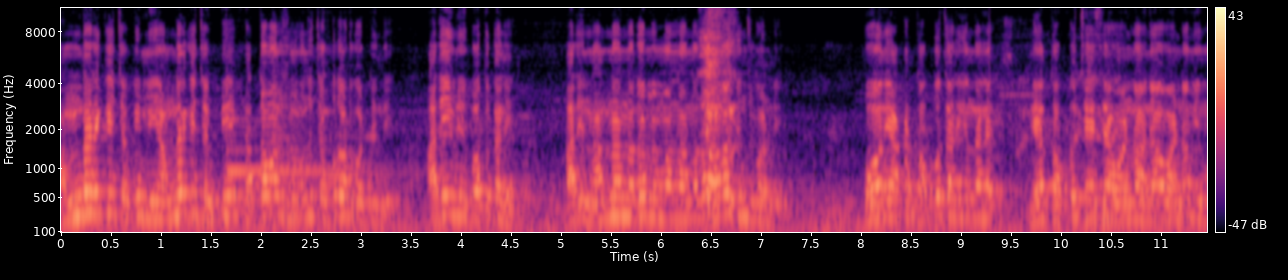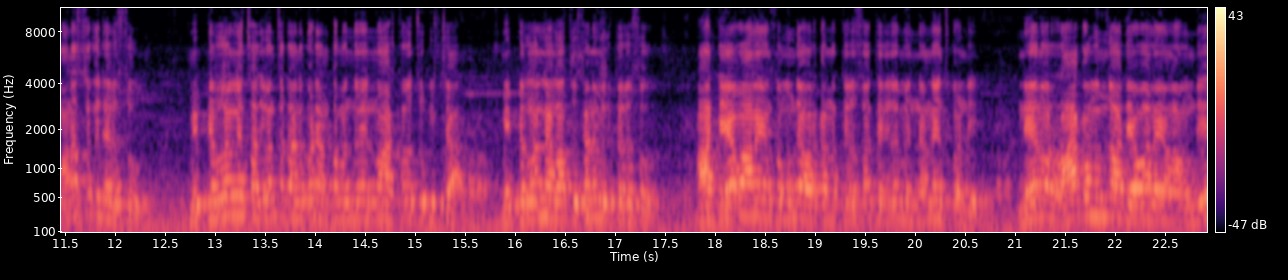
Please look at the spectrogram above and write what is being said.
అందరికీ చెప్పి మీ అందరికీ చెప్పి పెద్ద మనుషుల ముందు చెప్పుతోడు కొట్టింది. అది మీ బతుకని. అది నన్ను అన్నదో మిమ్మల్ని అన్నదో ఆలోచించుకోండి. పోనీ అక్కడ తప్పు జరిగిందనే నేను తప్పు చేసేవాడినో అనేవాడినో మీ మనస్సుకి తెలుసు. మీ పిల్లల్ని చదివించడానికి కూడా ఎంతమంది ఎన్నో హాస్టల్లో చూపించా. మీ పిల్లల్ని ఎలా చూసానో మీకు తెలుసు. ఆ దేవాలయం ముందు ఎవరికన్నా తెలుసో తెలీదో మీరు నిర్ణయించుకోండి. నేను రాకముందు ఆ దేవాలయం ఎలా ఉంది?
